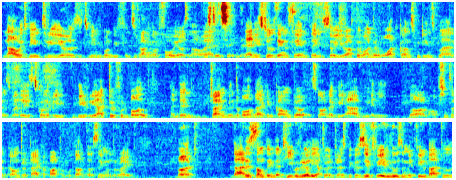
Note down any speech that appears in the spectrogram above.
Now it's been three years. It's been going to be it's running on four years now, He's and, still saying that. and he's still saying the same thing. So you have to wonder what Constantine's plan is. Whether it's going to be, be reactive football and then try and win the ball back and counter. It's not like we have many uh, options on counter attack apart from Udanta Singh on the right, but that is something that he will really have to address because if we lose the midfield battle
